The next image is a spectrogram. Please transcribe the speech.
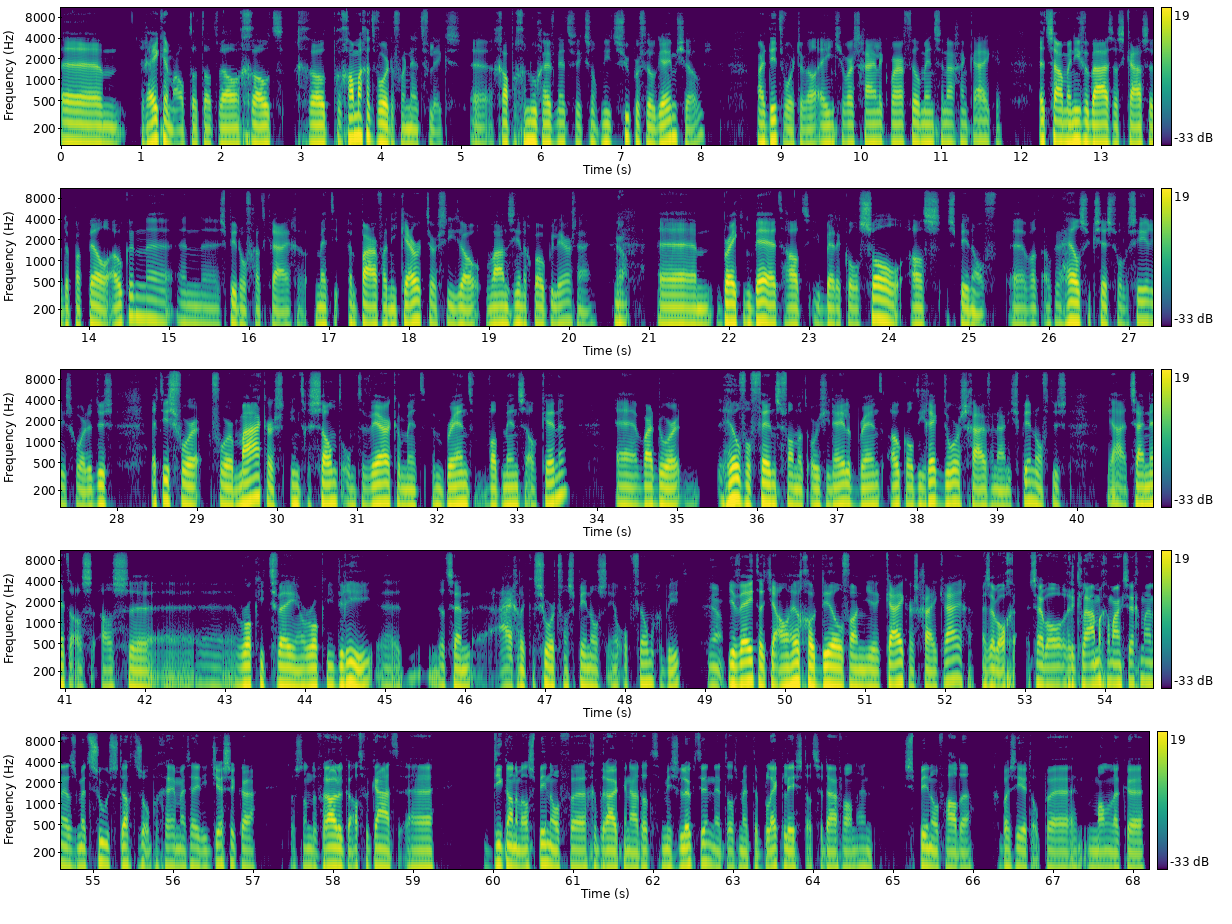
Ehm, reken maar op dat dat wel een groot, groot programma gaat worden voor Netflix. Eh, grappig genoeg heeft Netflix nog niet superveel gameshows. Maar dit wordt er wel eentje waarschijnlijk waar veel mensen naar gaan kijken. Het zou mij niet verbazen als Casa de Papel ook een, eh, een eh, spin-off gaat krijgen. Met een paar van die characters die zo waanzinnig populair zijn. Ja. Ehm, Breaking Bad had You Better Call Saul als spin-off. eh, wat ook een heel succesvolle serie is geworden. Dus het is voor, voor makers interessant om te werken met een brand wat mensen al kennen. Eh, waardoor heel veel fans van het originele brand ook al direct doorschuiven naar die spin-off. Dus ja, het zijn net als, als eh, eh, Rocky 2 en Rocky 3. eh, dat zijn eigenlijk een soort van spin-offs in, op filmgebied. Ja. Je weet dat je al een heel groot deel van je kijkers ga je krijgen. En ze hebben, al, ze hebben al reclame gemaakt, zeg maar. Net als met Suits dachten ze op een gegeven moment... Hey, die Jessica, dat is dan de vrouwelijke advocaat... die kan er wel spin-off gebruiken. Nou, dat mislukte. Net als met de Blacklist, dat ze daarvan een spin-off hadden... gebaseerd op mannelijke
